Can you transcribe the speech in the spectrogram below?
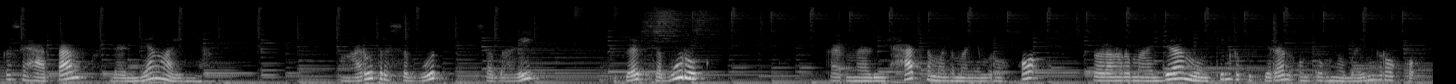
kesehatan, dan yang lainnya. Pengaruh tersebut bisa baik, juga bisa buruk. Karena lihat teman-temannya merokok, seorang remaja mungkin kepikiran untuk nyobain ngerokok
